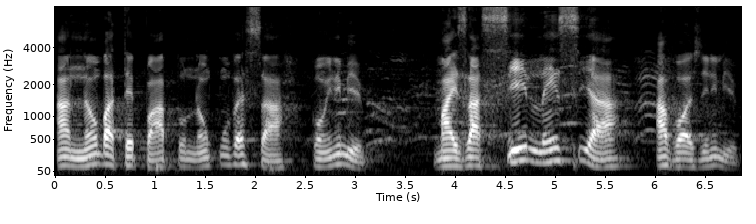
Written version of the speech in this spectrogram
a não bater papo, não conversar com o inimigo, mas a silenciar a voz do inimigo.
